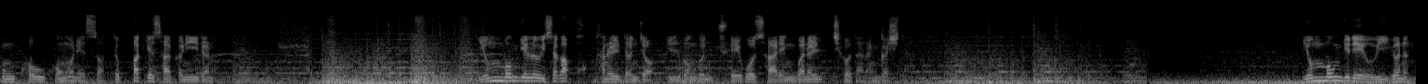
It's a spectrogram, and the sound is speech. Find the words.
쿵코우 공원에서 뜻밖의 사건이 일어났다. 윤봉길 의사가 폭탄을 던져 일본군 최고 사령관을 처단한 것이다. 윤봉길의 의거는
